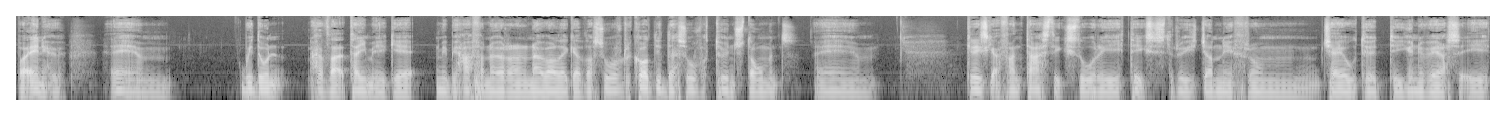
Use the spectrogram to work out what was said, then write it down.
But anywho, um, we don't have that time to get maybe half an hour or an hour together. So we've recorded this over two instalments. Um, Greg's got a fantastic story. He takes us through his journey from childhood to university,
